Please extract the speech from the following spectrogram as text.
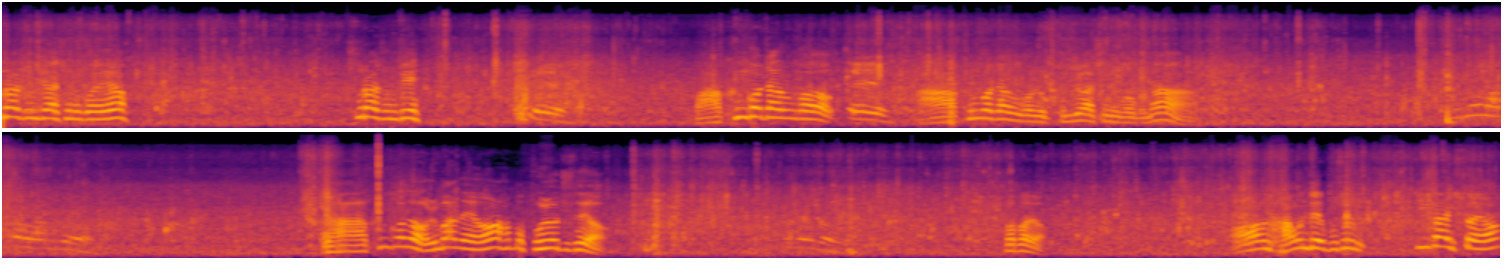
출하 준비 하시는 거예요? 출하 준비? 예, 와, 큰 거 작은 거, 예. 아, 큰 거 작은 걸로 분류하시는 거구나. 거. 야, 큰 거는 얼마네요? 한번 보여주세요. 봐봐요. 아, 가운데 무슨 띠가 있어요?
